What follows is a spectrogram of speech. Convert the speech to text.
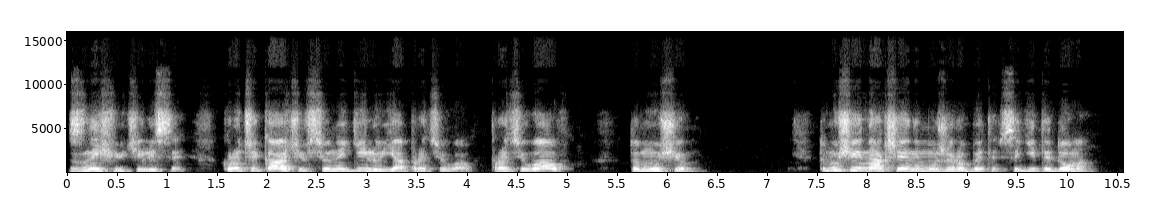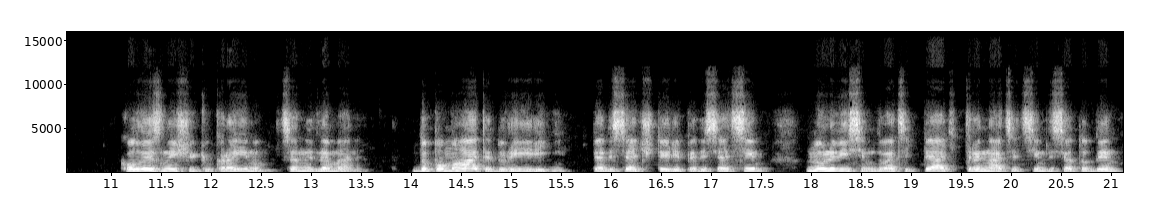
знищуючи ліси. Коротше кажучи, всю неділю я працював. Працював, тому що, тому що інакше я не можу робити. Сидіти вдома, коли знищують Україну, це не для мене. Допомагайте, дорогі рідні. 54 57 08 25 13 71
